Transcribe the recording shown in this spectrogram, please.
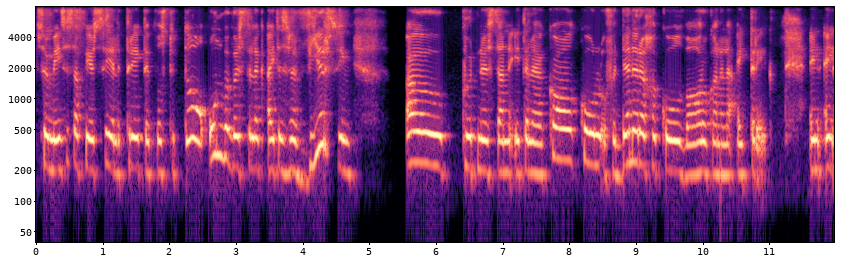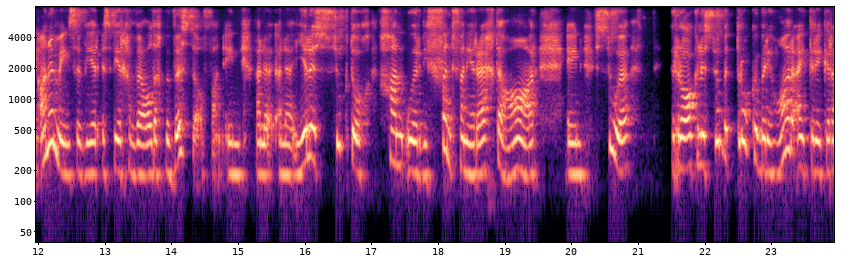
so mense sal vir jou sê hulle trek dit was totaal onbewustelik uit as hulle weer sien oh goodness dan het hulle 'n kaal kol of 'n dinnerige kol waar ook al hulle uittrek. En en ander mense weer is weer geweldig bewus daarvan en hulle hulle hele soektog gaan oor die vind van die regte haar en so raak hulle so betrokke by die haar uittrekker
